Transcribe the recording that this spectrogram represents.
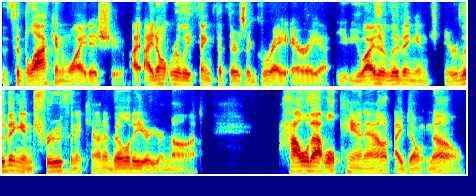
it's a black and white issue. I, I, don't really think that there's a gray area. You, you either living in you're living in truth and accountability, or you're not. How that will pan out, I don't know.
